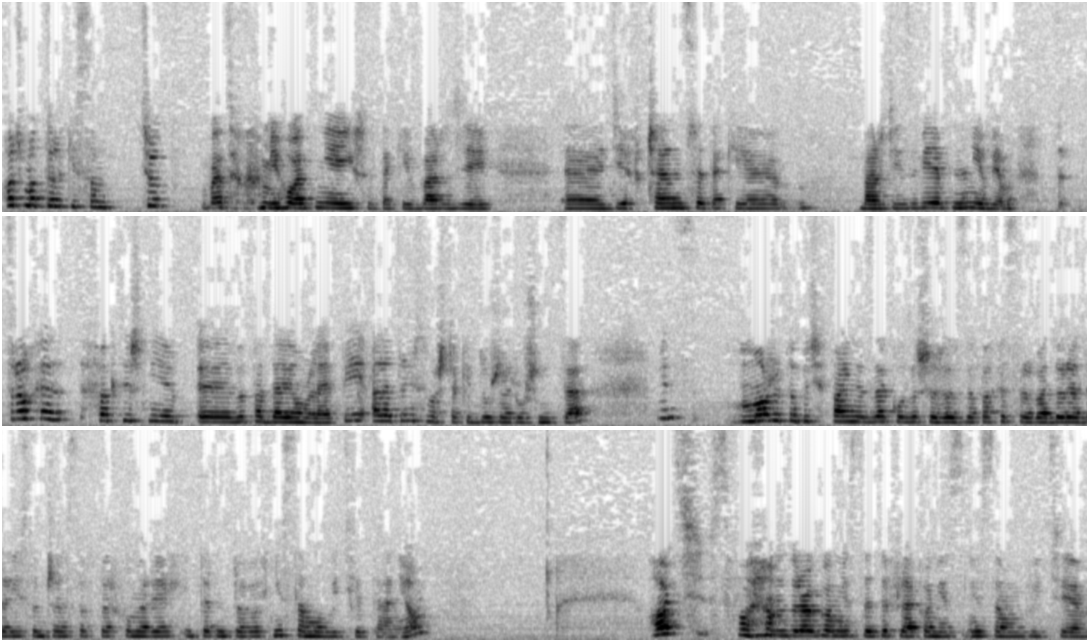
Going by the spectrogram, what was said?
Choć motylki są ciut według mnie ładniejsze, takie bardziej e, dziewczęce, takie bardziej zwiewne, nie wiem. Trochę faktycznie e, wypadają lepiej, ale to nie są aż takie duże różnice, więc może to być fajny zakup, zwłaszcza, że zapachy Salvadora Dali są często w perfumeriach internetowych niesamowicie tanio. Choć swoją drogą niestety flakon jest niesamowicie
